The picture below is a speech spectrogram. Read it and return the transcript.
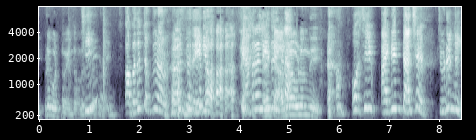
ఇప్పుడే కొట్టినావు ఇంత ముందు అబద్ధం చెప్తున్నాను రేడియో కెమెరా లేదు కెమెరా కూడా ఉంది ఓ see I did touch him చూడండి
